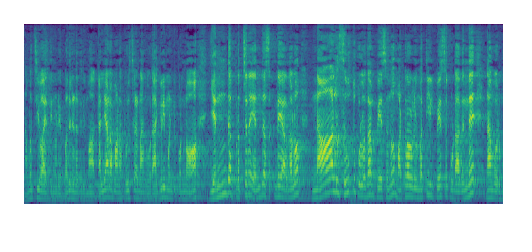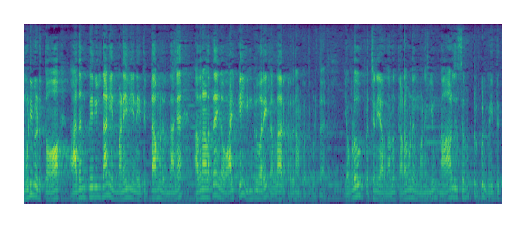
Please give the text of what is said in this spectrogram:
நமச்சிவாயத்தினுடைய பதில் என்ன தெரியுமா? கல்யாணமான புதுசுல நாங்க ஒரு அக்ரிமெண்ட் பண்ணோம். எந்த பிரச்சனை எந்த சண்டையா இருந்தாலும் நாலு செவுத்துக்குள்ள தான் பேசணும். மற்றவர்கள் மத்தியில் பேசக்கூடாதுன்னு நாங்க ஒரு முடிவெடுத்தோம். அதன் பேரில் தான் என் மனைவி என்னை திட்டாமல் இருந்தாங்க. அதனால தான் எங்க வாழ்க்கை இன்று வரை நல்லா இருக்கிறது நான் கற்றுக் கொடுத்தாரு. எவ்வளவு பிரச்சனையா இருந்தாலும் கணவனும் மனைவியும் நாலு செவற்றுக்குள் வைத்துக்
